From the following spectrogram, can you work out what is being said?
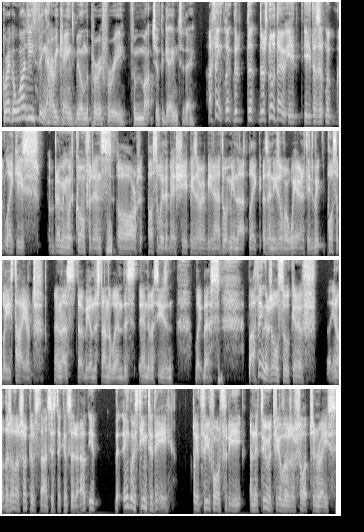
Gregor, why do you think Harry Kane's been on the periphery for much of the game today? I think look, there, there, there's no doubt he he doesn't look like he's brimming with confidence or possibly the best shape he's ever been. in. I don't mean that like as in he's overweight or anything. Possibly he's tired, and that's that'd be understandable in this end of a season like this. But I think there's also kind of you know there's other circumstances to consider. The England's team today played three four three, and the two midfielders are Phillips and Rice.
